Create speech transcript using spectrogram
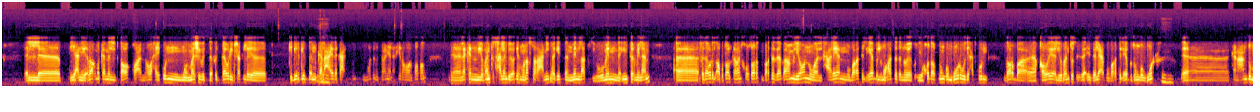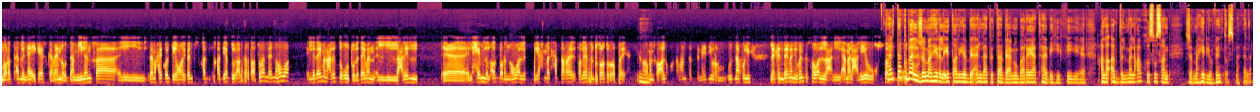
يعني رغم كان التوقع إن هو هيكون ماشي في الدوري بشكل كبير جدا كالعادة الموسم الثمانيه الأخيرة هو البطل آه، لكن يوفنتوس حاليا بيواجه منافسة عنيفة جدا من لاتسيو ومن إنتر ميلان في دوري الأبطال كمان خسارة مباراة الذهاب أمام ليون وحاليا مباراة الإياب المهدد إنه ياخدها بدون جمهور ودي هتكون ضربة آه، قوية ليوفنتوس اذا إذا لعب مباراة الإياب بدون جمهور. آه كان عنده مباراة قبل نهائي كاس كمان قدام ميلان فزي ما حضرتك قلت هو يوفنتوس قد قد يبدو الاكثر تاثرا لأن هو اللي دايما عليه الضغوط واللي دايما اللي عليه آه، الحمل الأكبر إن هو اللي بيحمل حتى الرايه الإيطالية في البطولات الأوروبية. يعني رغم إن تالق اتلانتا السنة دي ورغم وجود نابولي لكن دايما يوفنتوس هو الأمل عليه وخصوصا هل تقبل الجماهير الإيطالية بأن لا تتابع المباريات هذه في على أرض الملعب خصوصا جماهير يوفنتوس مثلا؟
